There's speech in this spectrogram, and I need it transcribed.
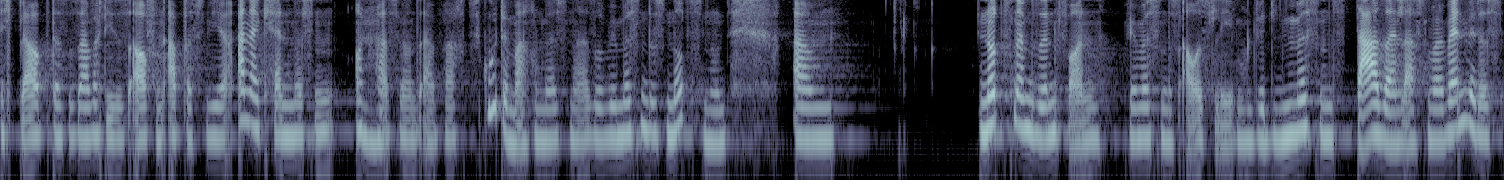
ich glaube, das ist einfach dieses Auf und Ab, was wir anerkennen müssen und was wir uns einfach zugute machen müssen. Also wir müssen das nutzen und ähm, nutzen im Sinn von, wir müssen das ausleben und wir müssen es da sein lassen, weil wenn wir das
